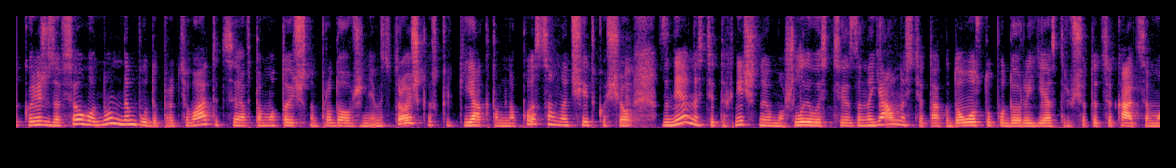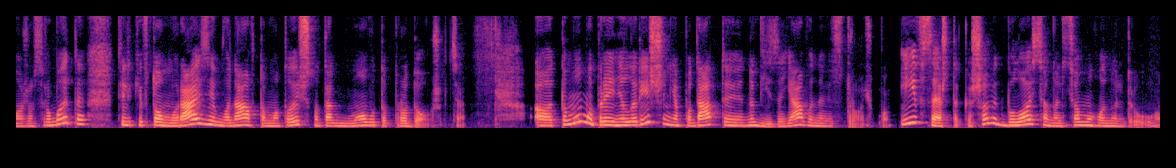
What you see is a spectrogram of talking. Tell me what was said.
скоріш за всього, ну не буде працювати це автоматичне продовження відстрочки, оскільки як там написано чітко, що за наявності технічної можливості, за наявності так доступу до реєстрів, що ТЦК це може зробити, тільки в тому разі вона автоматично, так би мовити, продовжиться. Тому ми прийняли рішення подати нові заяви на відстрочку. І все ж таки, що відбулося 07.02?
